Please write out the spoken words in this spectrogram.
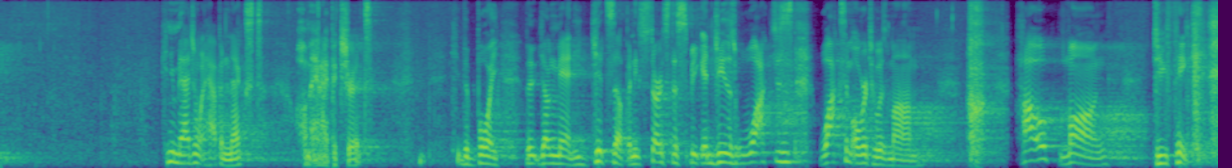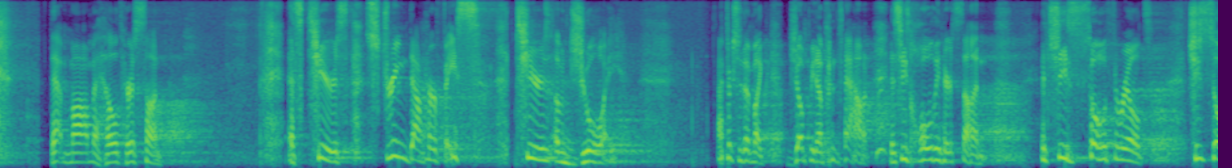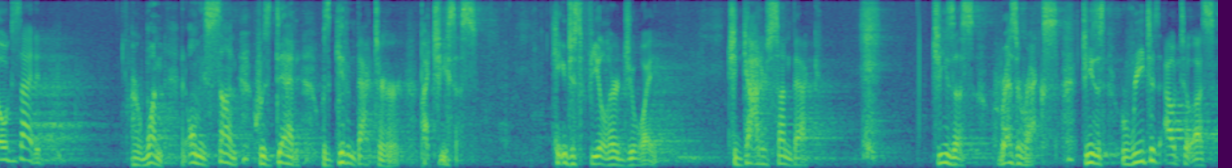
Can you imagine what happened next? Oh man, I picture it the boy, the young man, he gets up and he starts to speak, and Jesus walks, walks him over to his mom. How long do you think that mom held her son? As tears streamed down her face, tears of joy. I picture them like jumping up and down as she's holding her son. And she's so thrilled. She's so excited her one and only son who was dead was given back to her by Jesus. Can't you just feel her joy? She got her son back. Jesus resurrects. Jesus reaches out to us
